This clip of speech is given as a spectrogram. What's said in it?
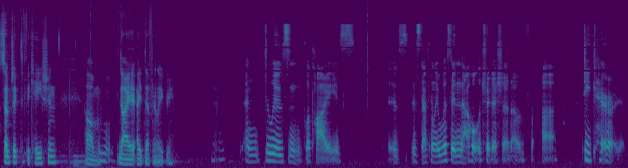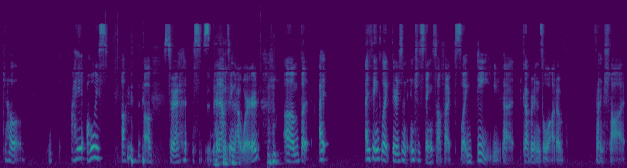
subject subjectification. Um mm-hmm. no, I, I definitely agree. And Deleuze and Guattari is is is definitely within that whole tradition of uh deter I always uh, uh, sorry pronouncing that word. Um but I I think like there's an interesting suffix like D that governs a lot of French thought.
